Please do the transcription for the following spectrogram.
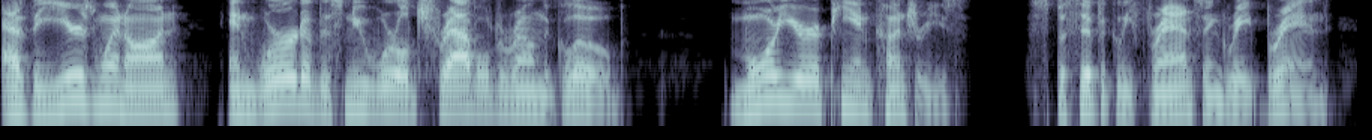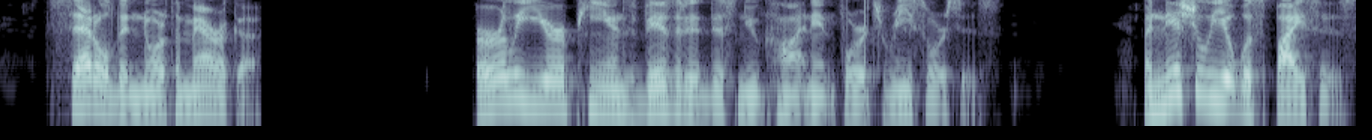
As the years went on and word of this new world traveled around the globe, more European countries, specifically France and Great Britain, settled in North America. Early Europeans visited this new continent for its resources. Initially, it was spices,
